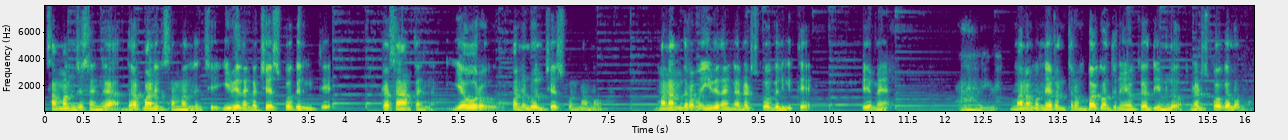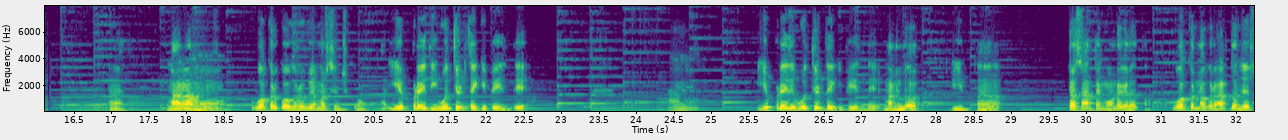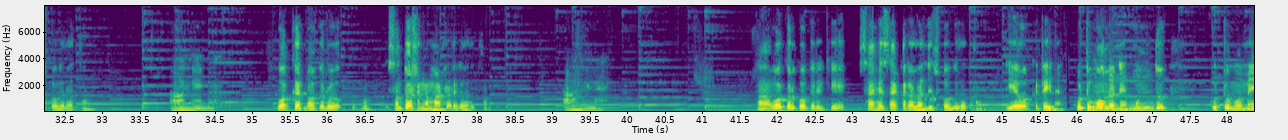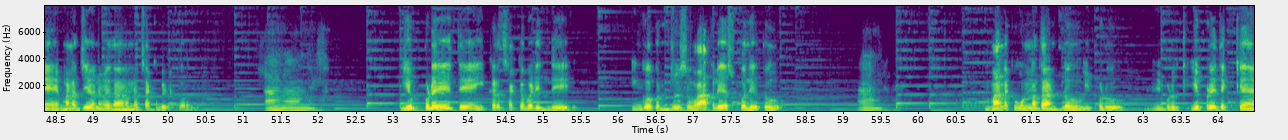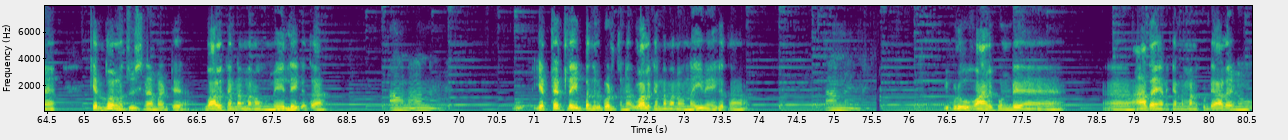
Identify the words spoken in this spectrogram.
సమంజసంగా ధర్మానికి సంబంధించి ఈ విధంగా చేసుకోగలిగితే ప్రశాంతంగా ఎవరు పనులు వాళ్ళు చేసుకున్నామో మనందరము ఈ విధంగా నడుచుకోగలిగితే ఏమే? మనము నిరంతరం భగవంతుని యొక్క దీనిలో నడుచుకోగలము? మనము. ఒకరికొకరు విమర్శించుకోము. ఎప్పుడైతే ఈ ఒత్తిడి తగ్గిపోయింది ఎప్పుడైతే ఒత్తిడి తగ్గిపోయింది మనలో ఈ ప్రశాంతంగా ఉండగలుగుతాం. ఒకరినొకరు అర్థం చేసుకోగలుగుతాం. అవునండి. ఒకరినొకరు సంతోషంగా మాట్లాడగలుగుతాం. ఒకరికొకరికి సహాయ సహకారాలు అందించుకోగలుగుతాం. ఏ ఒక్కటైనా. కుటుంబంలోనే ముందు కుటుంబమే మన జీవన విధానంలో చక్కబెట్టుకోవాలి. ఎప్పుడైతే ఇక్కడ చక్కబడింది ఇంకొకరిని చూసి వాతలు వేసుకోలేదు మనకు ఉన్న దాంట్లో ఇప్పుడు ఇప్పుడు ఎప్పుడైతే కింద వాళ్ళని చూసినామంటే వాళ్ళకన్నా మనం మేలే కదా. ఎట్లెట్లా ఇబ్బందులు పడుతున్నారు? వాళ్ళకన్నా మనం నయమే కదా. ఇప్పుడు వాళ్ళకుండే ఆదాయానికన్నా మనకుండే ఆదాయం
